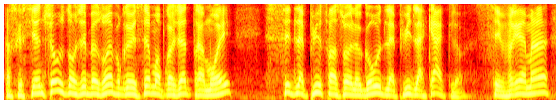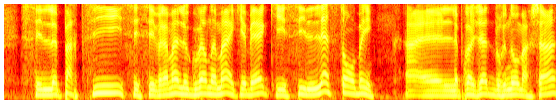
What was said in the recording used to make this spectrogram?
Parce que s'il y a une chose dont j'ai besoin pour réussir mon projet de tramway, c'est de l'appui de François Legault, de l'appui de la CAQ. C'est vraiment, c'est le parti, c'est vraiment le gouvernement à Québec qui, s'il laisse tomber euh, le projet de Bruno Marchand,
